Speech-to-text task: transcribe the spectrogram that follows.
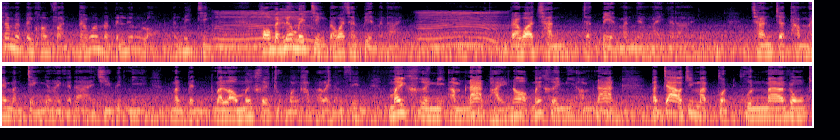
ถ้ามันเป็นความฝัน แปลว่ามันเป็นเรื่องหลอกมันไม่จริงอืมพอมันเรื่องไม่จริง แปลว่าฉันเปลี่ยนมันได้อืมแปลว่าฉันจะเปลี่ยนมันยังไงก็ได้ ฉันจะทำให้มันเจ๋งยังไงก็ได้ ชีวิตนี้มันเป็นมันเราไม่เคยถูกบังคับอะไรทั้งสิ้น ไม่เคยมีอำนาจภายนอก ไม่เคยมีอำนาจ พระเจ้าที่มากดคุณมาลงโท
